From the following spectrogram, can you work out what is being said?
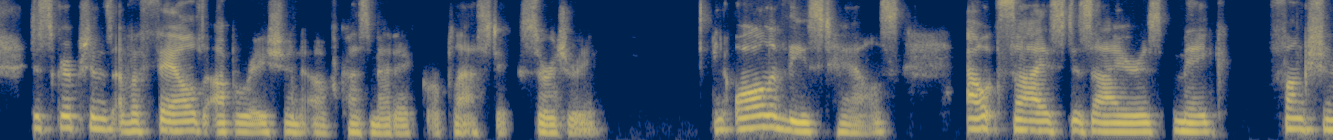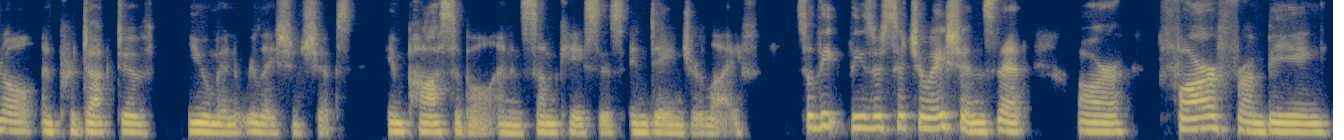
descriptions of a failed operation of cosmetic or plastic surgery. In all of these tales, outsized desires make functional and productive human relationships impossible and in some cases endanger life. So the, these are situations that are far from being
